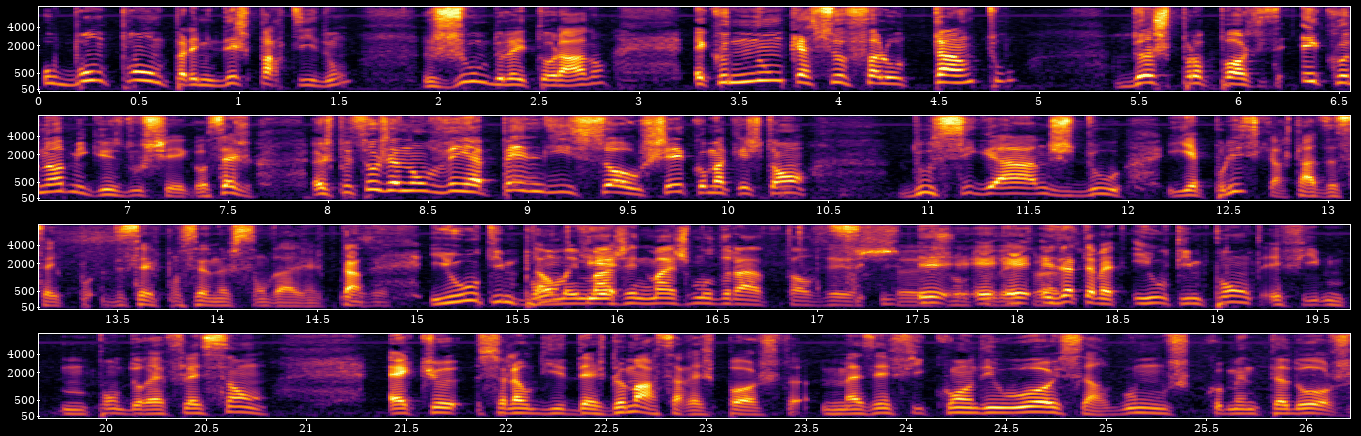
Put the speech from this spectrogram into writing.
o bom ponto para mim deste partido, junto do eleitorado, é que nunca se falou tanto das propostas económicas do Chega. Ou seja, as pessoas já não veem apenas só o Chega como a questão dos ciganos, do... e é por isso que ele está a 16%, 16 nas sondagens. Portanto, é. E o último ponto. Dá uma imagem é... mais moderada, talvez. É, é, exatamente. E o último ponto, enfim, um ponto de reflexão, é que será o dia 10 de março a resposta, mas enfim, quando eu ouço alguns comentadores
